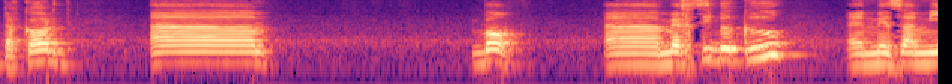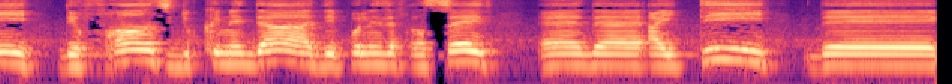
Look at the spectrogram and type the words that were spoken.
D'accord? Euh, Bon, euh, merci beaucoup, euh, mes amis de France, du Canada, de Polynésie française, d'Haïti, de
